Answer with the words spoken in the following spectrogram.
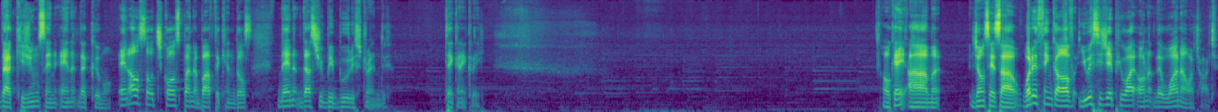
the Kijun-sen and the Kumo, and also Chikou span above the candles, then that should be bullish trend, technically. Okay, um, John says, uh, what do you think of USDJPY on the 1 hour chart?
